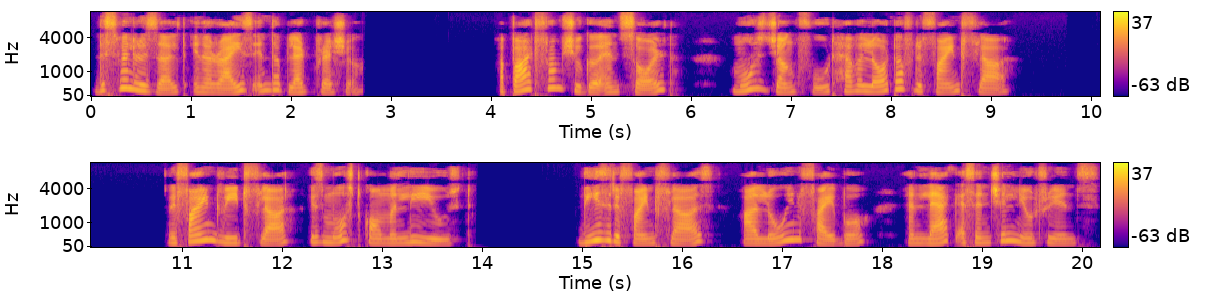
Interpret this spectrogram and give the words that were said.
This will result in a rise in the blood pressure. Apart from sugar and salt, most junk food have a lot of refined flour. Refined wheat flour is most commonly used. These refined flours are low in fiber and lack essential nutrients.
